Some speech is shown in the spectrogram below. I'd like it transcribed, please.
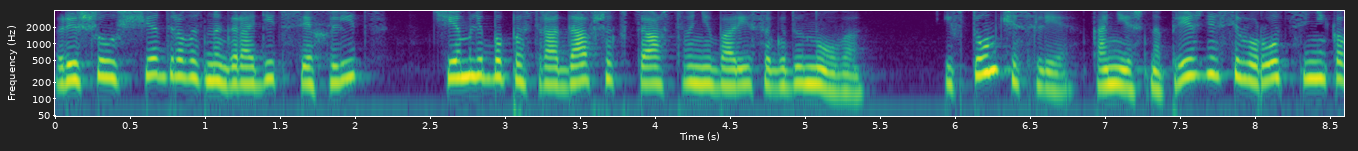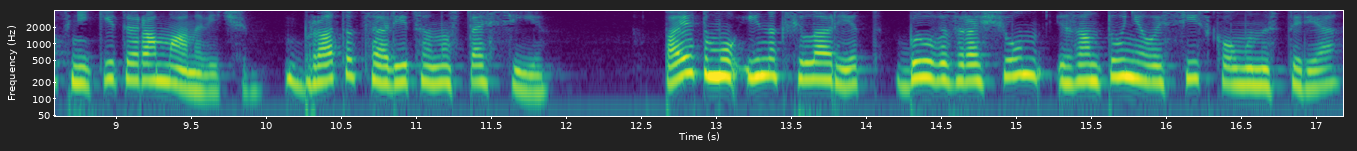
решил щедро вознаградить всех лиц, чем-либо пострадавших в царствовании Бориса Годунова. И в том числе, конечно, прежде всего родственников Никиты Романовича, брата царицы Анастасии. Поэтому инок Филарет был возвращен из Антониева-Сийского монастыря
